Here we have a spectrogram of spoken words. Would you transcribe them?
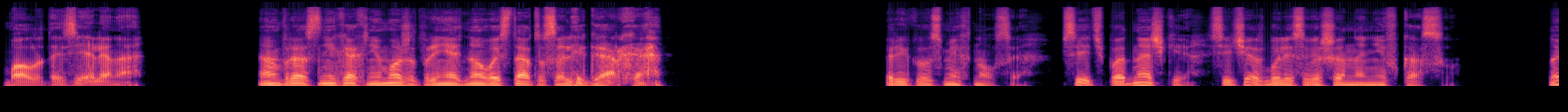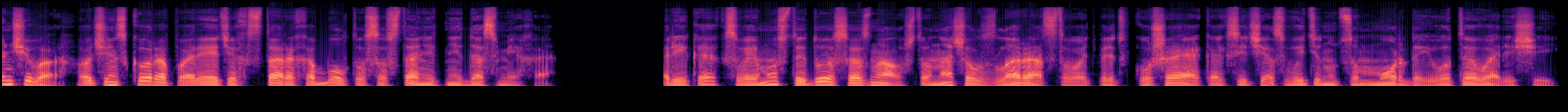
молодо-зелено. Он просто никак не может принять новый статус олигарха». Рико усмехнулся. Все эти подначки сейчас были совершенно не в кассу. Но ничего, очень скоро паре этих старых оболтусов станет не до смеха. Рика к своему стыду осознал, что начал злорадствовать, предвкушая, как сейчас вытянутся морды его товарищей.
